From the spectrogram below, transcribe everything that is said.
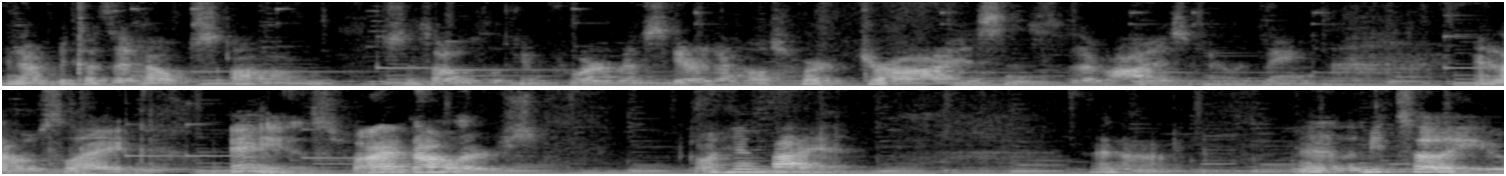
And that because it helps um, since I was looking for mascara that helps for dry, sensitive eyes and everything. And I was like, hey, it's five dollars. Go ahead and buy it. And uh, and let me tell you,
